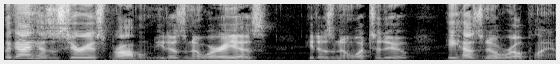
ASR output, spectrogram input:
The guy has a serious problem. He doesn't know where he is. He doesn't know what to do. He has no real plan.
